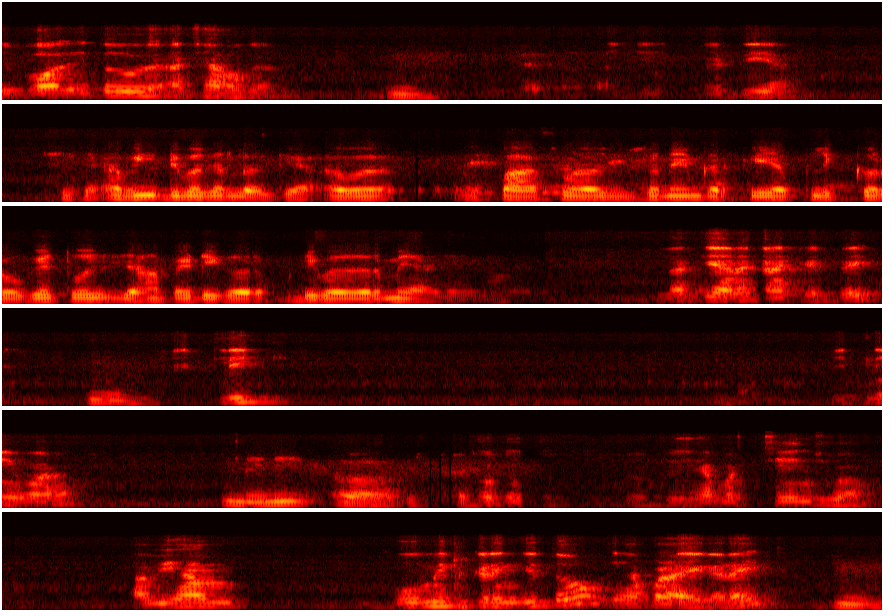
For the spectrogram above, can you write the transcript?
ये बहुत ये तो अच्छा होगा हम्म, कर दिया। ठीक है अभी डिबगर लग गया। अब पासवर्ड और यूज़र नेम करके जब क्लिक करोगे तो यहाँ पे डिबगर डिबगर में आ जाएगा। लग गया ना कनेक्टेड राइट हम्म, क्लिक इतनी हुआ ना नहीं नहीं ओके ओके ओके यहाँ पर चेंज हुआ। अभी हम वो में करेंगे तो यहाँ पर आएगा राइट हम्म,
